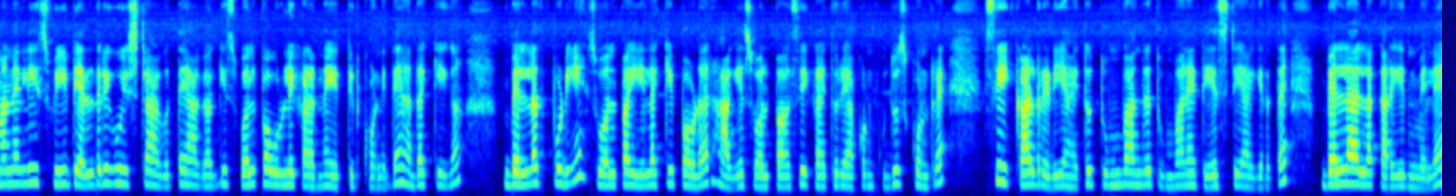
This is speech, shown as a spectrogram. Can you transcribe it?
ಮನೇಲಿ ಸ್ವೀಟ್ ಎಲ್ಲರಿಗೂ ಇಷ್ಟ ಆಗುತ್ತೆ. ಹಾಗಾಗಿ ಸ್ವಲ್ಪ ಹುರುಳಿಕಾಳನ್ನು ಎತ್ತಿಟ್ಕೊಂಡಿದ್ದೆ. ಅದಕ್ಕೀಗ ಬೆಲ್ಲದ ಪುಡಿ, ಸ್ವಲ್ಪ ಏಲಕ್ಕಿ ಪೌಡರ್, ಹಾಗೆ ಸ್ವಲ್ಪ ಹಸಿ ಕಾಯಿ ತುರಿ ಹಾಕ್ಕೊಂಡು ಕುದಿಸ್ಕೊಂಡ್ರೆ ಸಿಹಿ ಕಾಳು ರೆಡಿ ಆಯಿತು. ತುಂಬ ಅಂದರೆ ತುಂಬಾ ಟೇಸ್ಟಿಯಾಗಿರುತ್ತೆ ಬೆಲ್ಲ ಎಲ್ಲ ಕರಗಿದ ಮೇಲೆ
